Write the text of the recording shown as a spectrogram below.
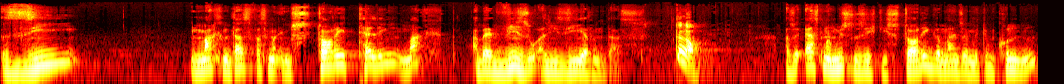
Sie machen das, was man im Storytelling macht, aber visualisieren das. Genau. Also erstmal müssen Sie sich die Story gemeinsam mit dem Kunden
